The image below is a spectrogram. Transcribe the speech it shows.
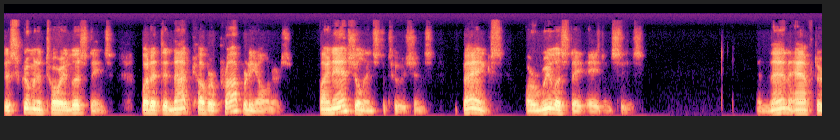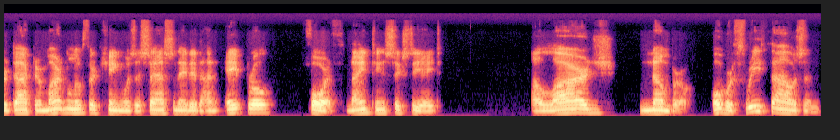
discriminatory listings, but it did not cover property owners, financial institutions, banks, or real estate agencies. And then, after Dr. Martin Luther King was assassinated on April 4th, 1968, a large number, over 3,000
